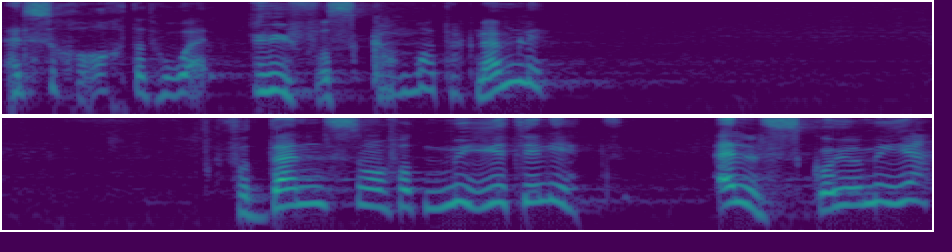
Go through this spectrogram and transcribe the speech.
Er det så rart at hun er uforskamma takknemlig? For den som har fått mye tilgitt, elsker jo mye. Og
